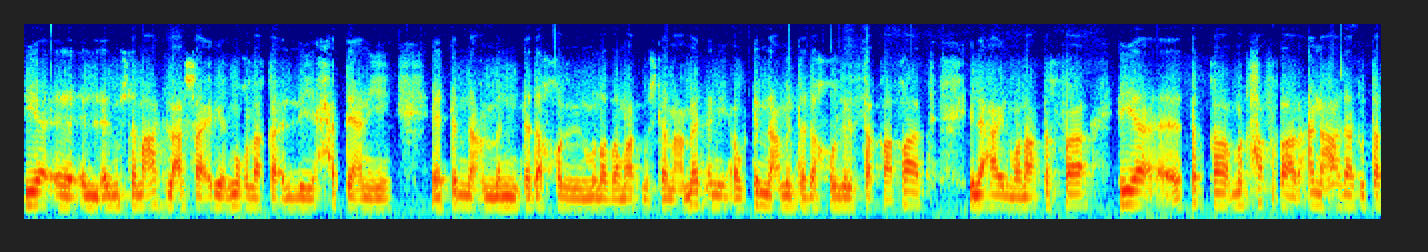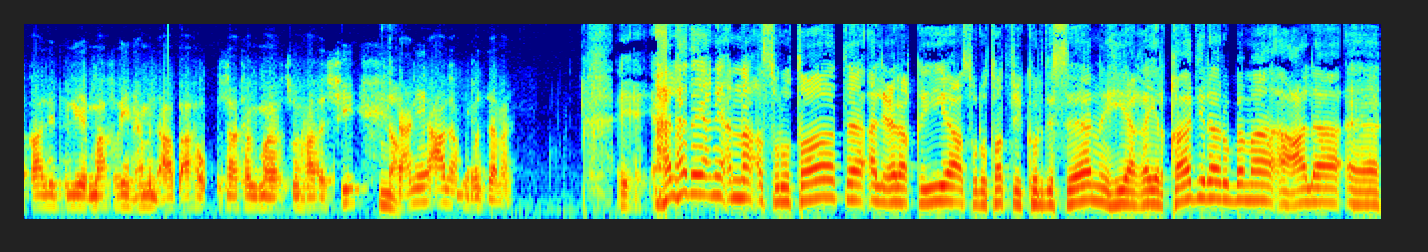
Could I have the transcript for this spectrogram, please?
هي آه، المجتمعات العشائرية المغلقة اللي حتى يعني تمنع من تدخل منظمات مجتمع مدني أو تمنع من تدخل الثقافات إلى هاي المناطق. فهي آه، تبقى متحفظة عن عادات والتقاليد اللي ماخذينها من آبائها وأجدادها ويمارسون هذا الشيء. نعم. يعني على مر الزمن. هل هذا يعني أن السلطات العراقية السلطات في كردستان هي غير قادرة ربما على آه،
